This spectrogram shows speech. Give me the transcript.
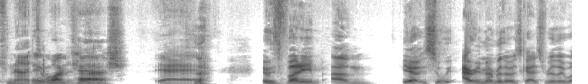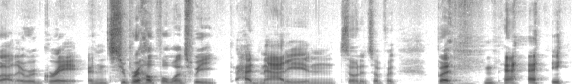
Cannot They tip want cash. Yeah, yeah. it was funny. Um, yeah, so we, I remember those guys really well. They were great and super helpful once we had Maddie and so on and so forth. But Maddie,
